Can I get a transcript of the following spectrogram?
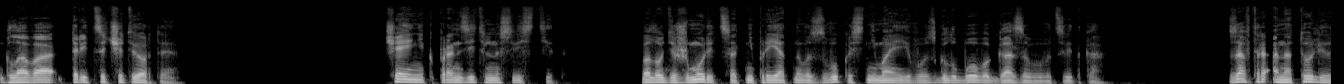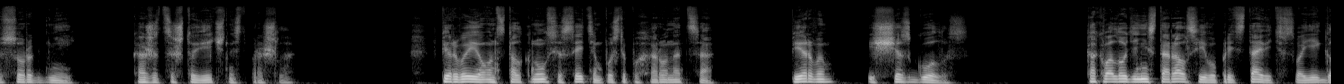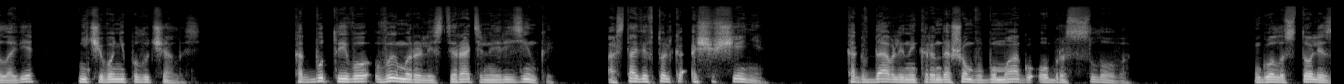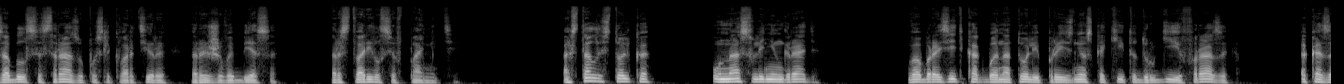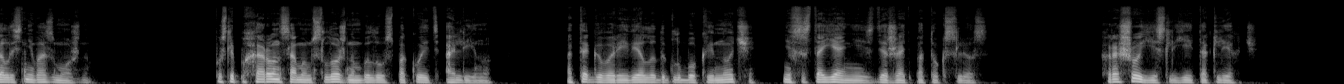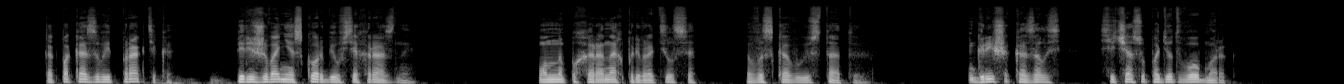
Глава 34. Чайник пронзительно свистит. Володя жмурится от неприятного звука, снимая его с голубого газового цветка. Завтра Анатолию 40 дней. Кажется, что вечность прошла. Впервые он столкнулся с этим после похорон отца. Первым исчез голос. Как Володя не старался его представить в своей голове, ничего не получалось как будто его выморали стирательной резинкой, оставив только ощущение, как вдавленный карандашом в бумагу образ слова. Голос Толи забылся сразу после квартиры рыжего беса, растворился в памяти. Осталось только «у нас в Ленинграде». Вообразить, как бы Анатолий произнес какие-то другие фразы, оказалось невозможным. После похорон самым сложным было успокоить Алину — а Тегова ревела до глубокой ночи, не в состоянии сдержать поток слез. Хорошо, если ей так легче. Как показывает практика, переживания скорби у всех разные. Он на похоронах превратился в восковую статую. Гриша, казалось, сейчас упадет в обморок.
